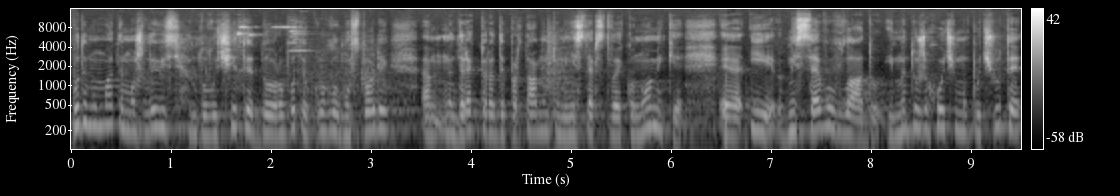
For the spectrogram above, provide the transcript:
Будемо мати можливість долучити до роботи в круглому столі ем, директора департаменту Міністерства економіки е, і місцеву владу. І ми дуже хочемо почути,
